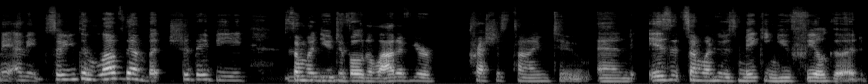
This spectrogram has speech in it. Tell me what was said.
I mean, so you can love them, but should they be someone mm-hmm. you devote a lot of your precious time to and is it someone who's making you feel good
